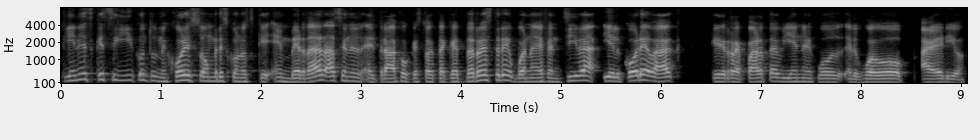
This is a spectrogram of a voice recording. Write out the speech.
tienes que seguir con tus mejores hombres, con los que en verdad hacen el, trabajo que es tu ataque terrestre, buena defensiva y el coreback que reparta bien el juego, el juego aéreo.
